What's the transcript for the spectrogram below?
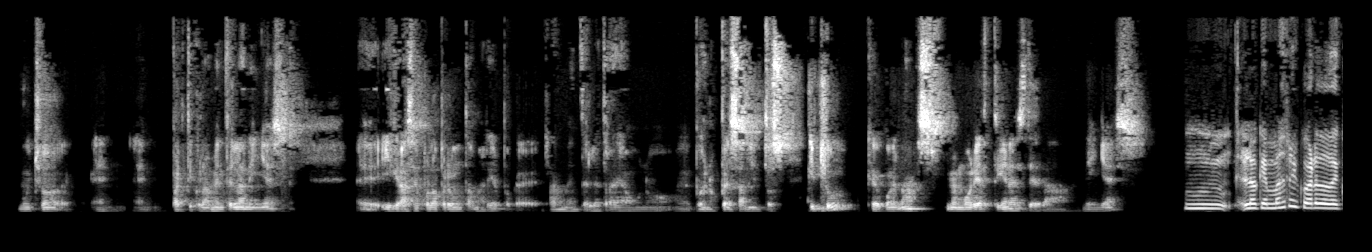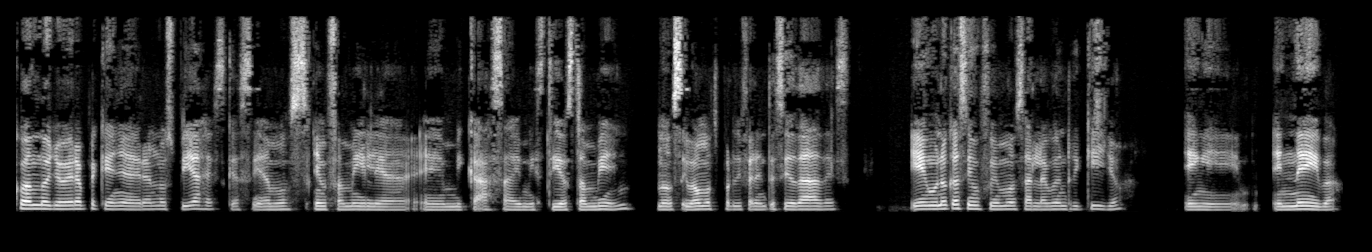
mucho, en, particularmente en la niñez. Eh, y gracias por la pregunta, María, porque realmente le trae a uno buenos pensamientos. ¿Y tú? ¿Qué buenas memorias tienes de la niñez? Mm, lo que más recuerdo de cuando yo era pequeña eran los viajes que hacíamos en familia, en mi casa y mis tíos también. Nos íbamos por diferentes ciudades y en una ocasión fuimos al lago Enriquillo en, en Neiva.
